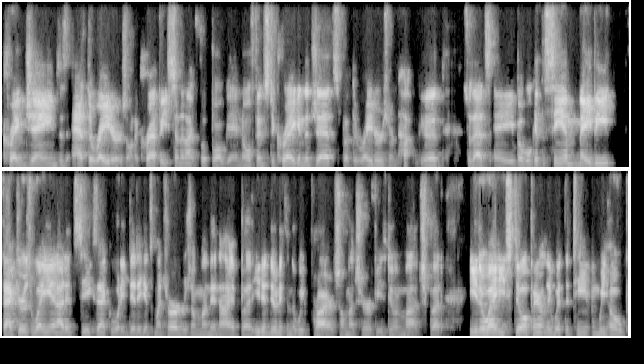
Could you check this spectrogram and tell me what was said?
Craig James is at the Raiders on a crappy Sunday night football game. No offense to Craig and the Jets, but the Raiders are not good. So that's a, but we'll get to see him maybe factor his way in. I didn't see exactly what he did against my Chargers on Monday night, but he didn't do anything the week prior. So I'm not sure if he's doing much. But either way, he's still apparently with the team, we hope,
